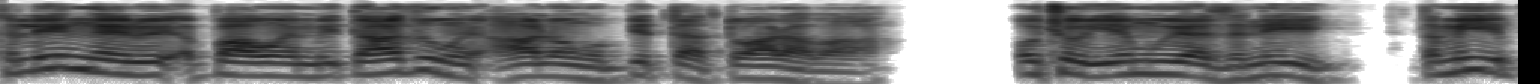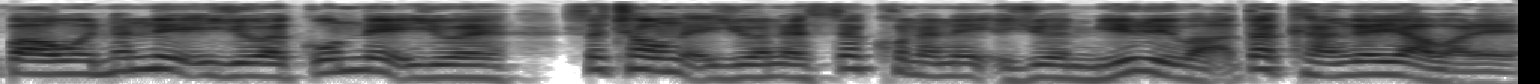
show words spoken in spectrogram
ကလေးငယ်တွေအပါအဝင်မိသားစုဝင်အားလုံးကိုပြစ်တက်သွားတာပါ။အုပ်ချုပ်ရေးမှုရဲ့ဇနီးသမီးအပါအဝင်2နှစ်အရွယ်9နှစ်အရွယ်16နှစ်အရွယ်နဲ့18နှစ်အရွယ်မြေးတွေပါအသက်ခံခဲ့ရပါတယ်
